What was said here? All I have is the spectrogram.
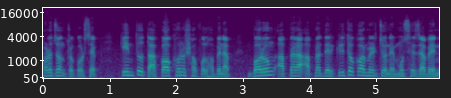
ষড়যন্ত্র করছে, কিন্তু তা কখনো সফল হবে না, বরং আপনারা আপনাদের কৃতকর্মের জন্য মুছে যাবেন।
